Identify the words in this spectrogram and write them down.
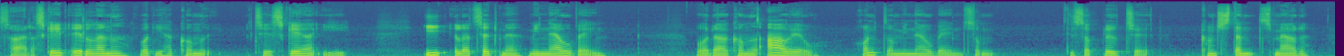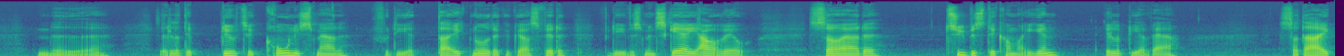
så er der sket et eller andet, hvor de har kommet til at skære i i eller tæt med min nervebane, hvor der er kommet arvæv rundt om min nervebane, som det så blev til konstant smerte med, øh, eller det blev til kronisk smerte, fordi at der er ikke noget, der kan gøres ved det. Fordi hvis man skærer i arvæv, så er det typisk, det kommer igen, eller bliver værre. Så der er ikke,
